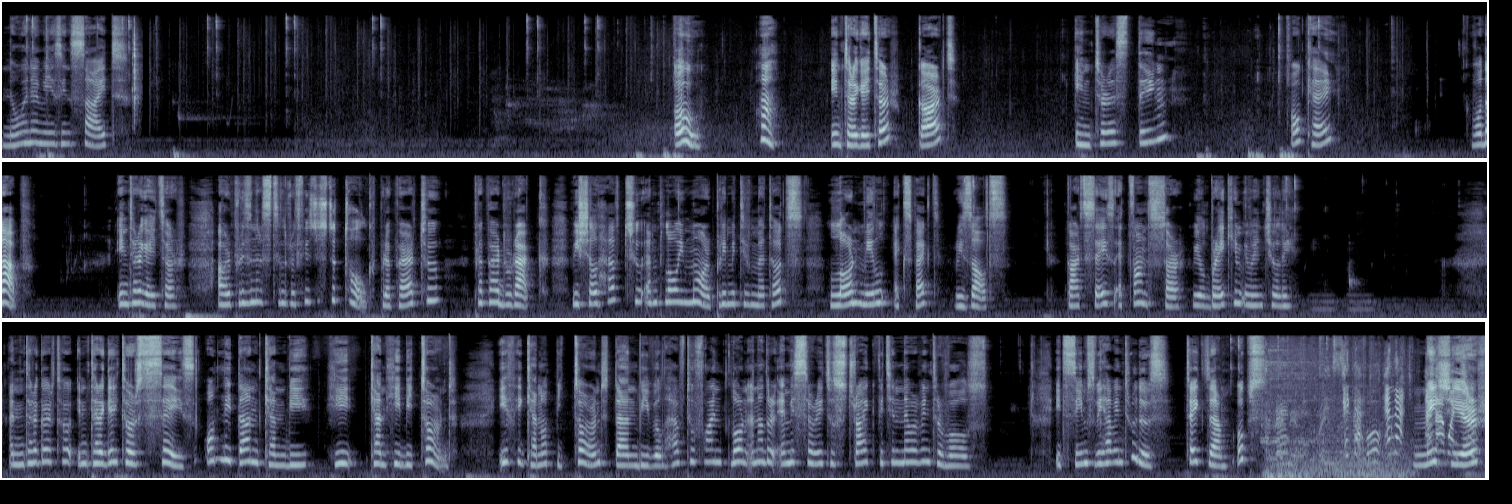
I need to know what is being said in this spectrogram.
No enemies in sight. Oh! Interrogator? Guard? Interesting. Okay. What up? Interrogator. Our prisoner still refuses to talk. Prepare to prepare the rack. We shall have to employ more primitive methods. Lorne will expect results. Guard says at once, sir. We'll break him eventually. An interrogator, interrogator says only then can be he can he be turned. If he cannot be turned, then we will have to find Lorne another emissary to strike within Neverwinter walls. It seems we have intruders. Take them. Oops. Take that and that. Mage that here.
